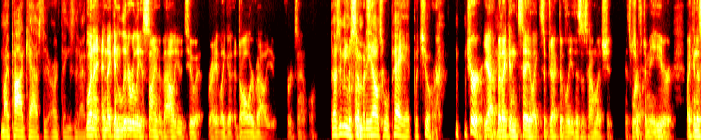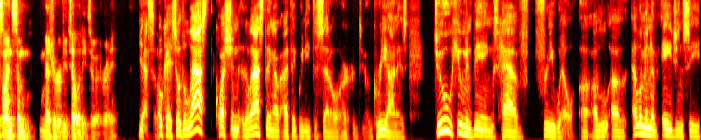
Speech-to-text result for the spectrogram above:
my podcast are things that I when I, and I can literally assign a value to it, right? Like a, a dollar value, for example. Doesn't mean somebody some, else will pay it, but sure. sure, yeah, but I can say like subjectively, this is how much it, it's worth sure. to me, or I can assign some measure of utility to it, right? Yes. Okay. So the last question, the last thing I, I think we need to settle or agree on is do human beings have free will, a, a, a element of agency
